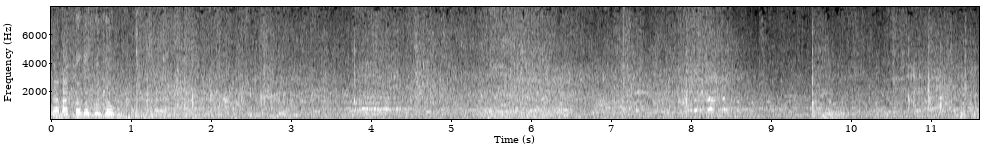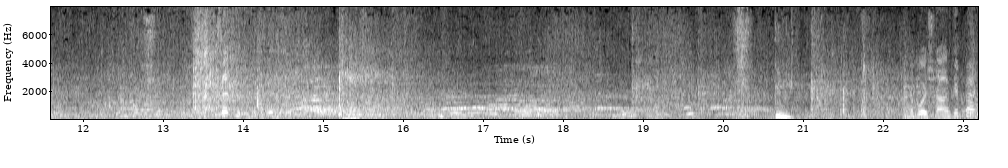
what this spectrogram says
va, va, go, go, go, anche il pezzo.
